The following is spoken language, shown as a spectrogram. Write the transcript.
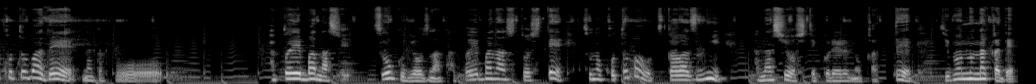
言葉で、なんかこう、例え話、すごく上手な例え話として、その言葉を使わずに話をしてくれるのかって、自分の中で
